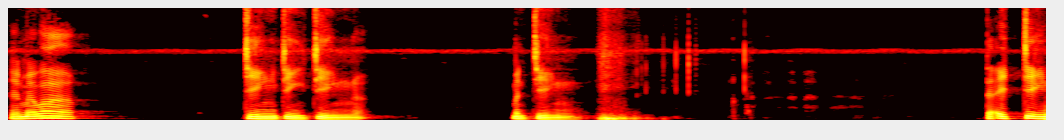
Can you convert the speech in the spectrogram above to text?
เห็นไหมว่า จริงจริงจริงอะมันจริง แต่ไอ้จริง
